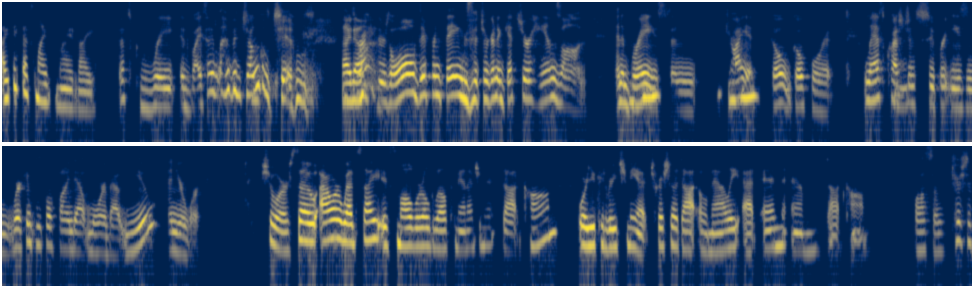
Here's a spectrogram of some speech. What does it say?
I think that's my my advice. That's great advice. I love the jungle gym. I know. right. There's all different things that you're going to get your hands on and Mm-hmm. embrace and try it. Go go for it. Last question, super easy. Where can people find out more about you and your work? Sure. So our website is smallworldwealthmanagement.com, or you can reach me at tricia.o'malley at nm.com. Awesome. Tricia,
